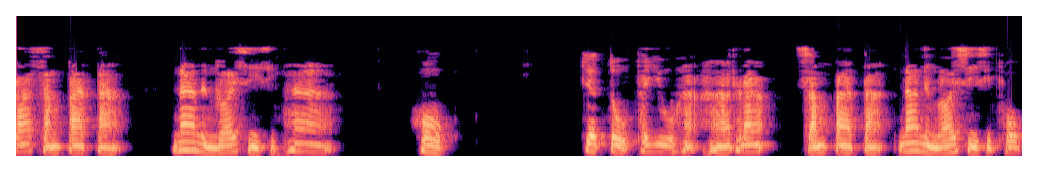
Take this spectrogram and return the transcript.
ระสัมปาตะ หน้าหนึ่งร้อยสี่สิบห้าหกจตุพยูหหาระสัมปาตะหน้าหนึ่งร้อยสี่สิบหก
